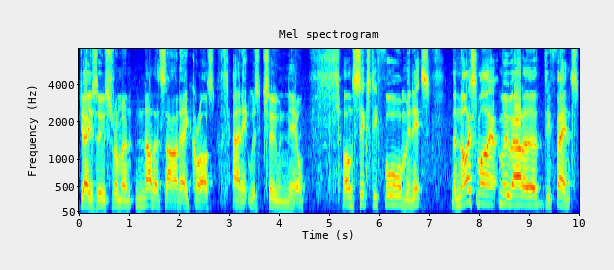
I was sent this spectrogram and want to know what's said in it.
Jesus from another Sane cross, and it was 2 0. On 64 minutes, the nice move out of defence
